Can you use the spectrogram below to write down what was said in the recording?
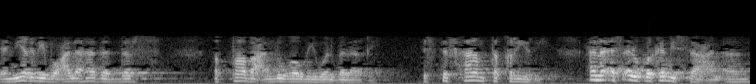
يعني يغلب على هذا الدرس الطابع اللغوي والبلاغي. استفهام تقريري. أنا أسألك كم الساعة الآن؟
